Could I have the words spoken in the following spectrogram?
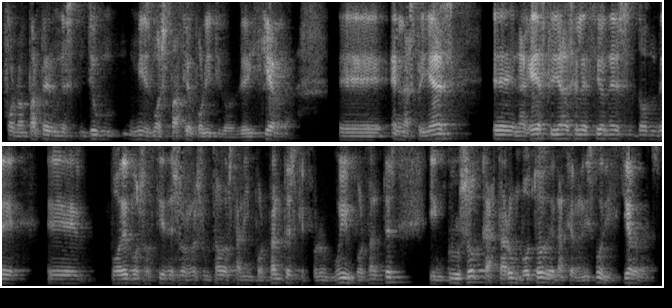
forman parte de un, mismo espacio político, de izquierda. en las primeras, en aquellas primeras elecciones donde Podemos obtiene esos resultados tan importantes, que fueron muy importantes, incluso captar un voto de nacionalismo de izquierdas.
